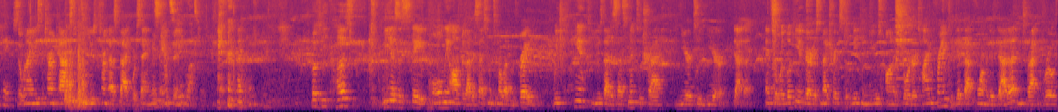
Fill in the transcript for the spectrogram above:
Okay. So when I use the term CAASPP, when we use the term SBAC, we're saying the And same that's in the thing. But because we as a state only offer that assessment in eleventh grade, we can't use that assessment to track year-to-year data. And so we're looking at various metrics that we can use on a shorter time frame to get that formative data and track growth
